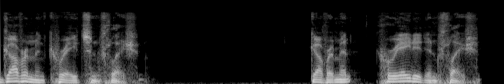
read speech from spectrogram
Government creates inflation. Government created inflation.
